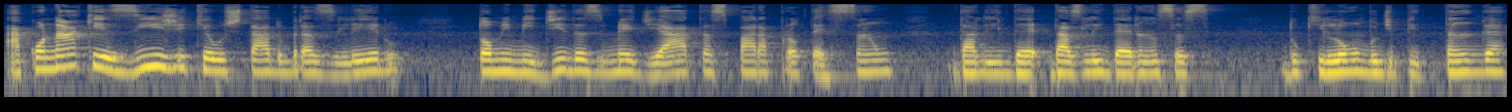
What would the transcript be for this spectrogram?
A CONAC exige que o Estado brasileiro tome medidas imediatas para a proteção das lideranças do quilombo de Pitanga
